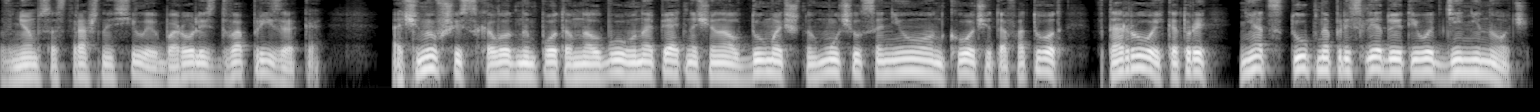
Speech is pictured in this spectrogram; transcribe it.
В нем со страшной силой боролись два призрака. Очнувшись с холодным потом на лбу, он опять начинал думать, что мучился не он, Кочетов, а тот, второй, который неотступно преследует его день и ночь.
